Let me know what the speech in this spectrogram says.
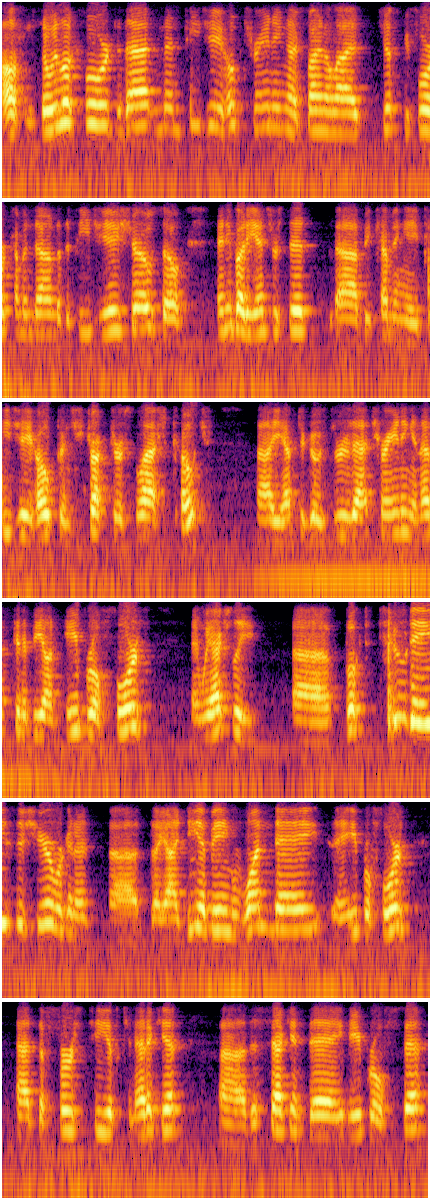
Awesome. So we look forward to that. And then PGA Hope training I finalized just before coming down to the PGA show. So anybody interested uh, becoming a PGA Hope instructor slash coach, uh, you have to go through that training, and that's going to be on April 4th. And we actually uh, booked two days this year. We're going to, uh, the idea being one day, April 4th, at the first tee of Connecticut. Uh, the second day, April 5th.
